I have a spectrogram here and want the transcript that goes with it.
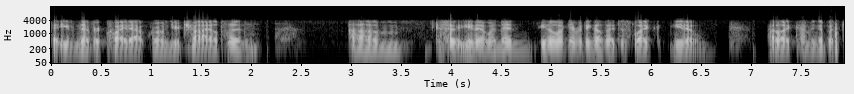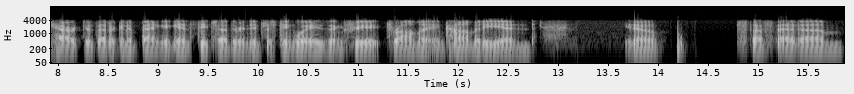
that you've never quite outgrown your childhood. Um, so, you know, and then, you know, like everything else, I just like, you know, I like coming up with characters that are going to bang against each other in interesting ways and create drama and comedy and, you know, stuff that, um,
